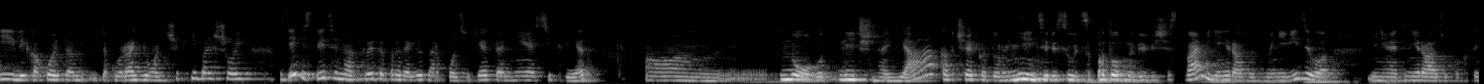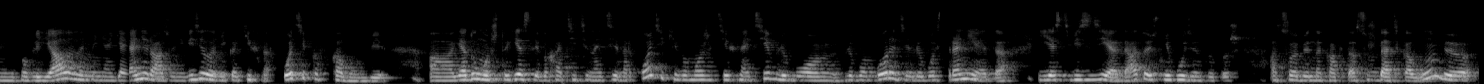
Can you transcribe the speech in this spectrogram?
или какой-то такой райончик небольшой, где действительно открыто продают наркотики. Это не секрет. Но вот лично я, как человек, который не интересуется подобными веществами, я ни разу этого не видела, меня это ни разу как-то не повлияло на меня, я ни разу не видела никаких наркотиков в Колумбии. А, я думаю, что если вы хотите найти наркотики, вы можете их найти в любом, в любом городе, в любой стране, это есть везде, да, то есть не будем тут уж особенно как-то осуждать Колумбию,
